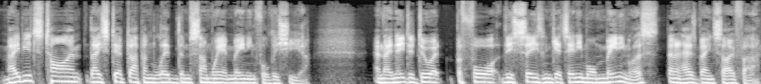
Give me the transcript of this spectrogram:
Maybe it's time they stepped up and led them somewhere meaningful this year. And they need to do it before this season gets any more meaningless than it has been so far.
